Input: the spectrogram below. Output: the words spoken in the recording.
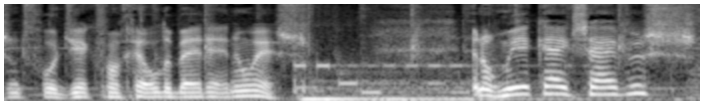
710.000 voor Jack van Gelder bij de NOS. En nog meer kijkcijfers?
